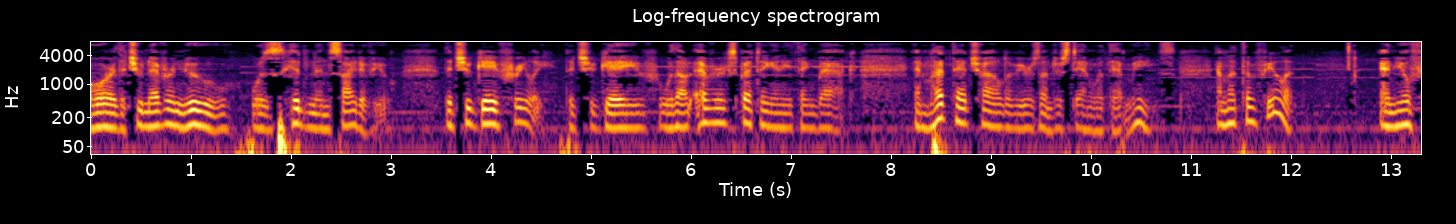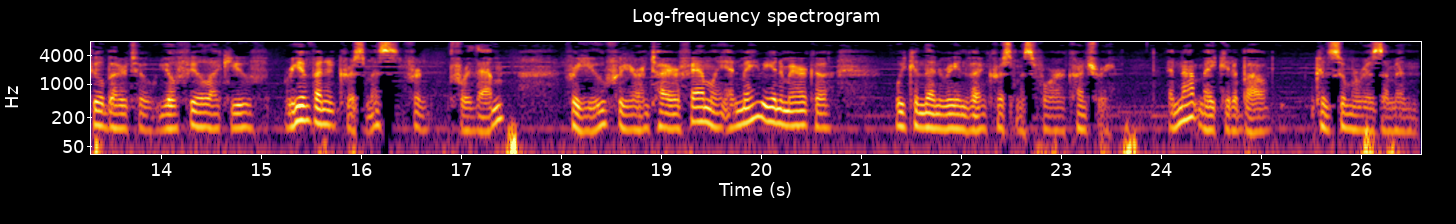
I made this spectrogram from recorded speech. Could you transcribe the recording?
or that you never knew was hidden inside of you, that you gave freely, that you gave without ever expecting anything back. And let that child of yours understand what that means, and let them feel it. And you'll feel better too. You'll feel like you've reinvented Christmas for, for them, for you, for your entire family, and maybe in America we can then reinvent Christmas for our country and not make it about consumerism and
